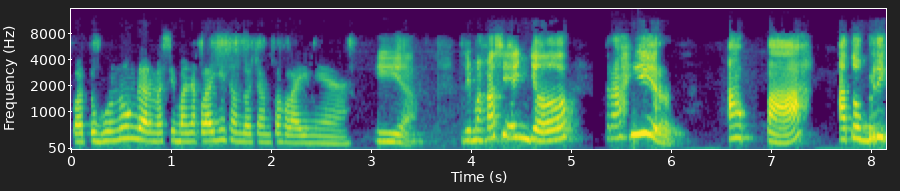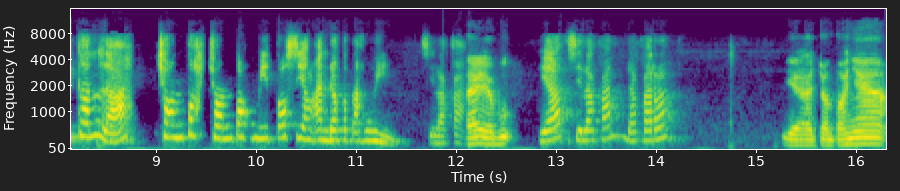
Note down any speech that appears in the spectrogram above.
Batu Gunung dan masih banyak lagi contoh-contoh lainnya. Iya. Terima kasih Angel. Terakhir, apa atau berikanlah contoh-contoh mitos yang Anda ketahui. Silakan. Saya ya, Bu. Ya, silakan, Dakara. Ya, contohnya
